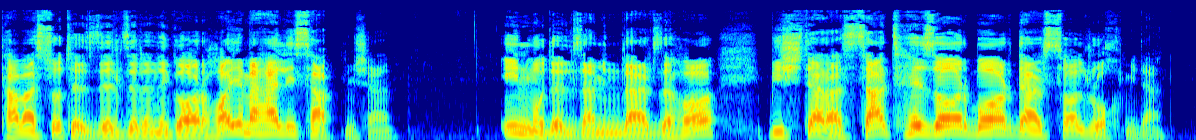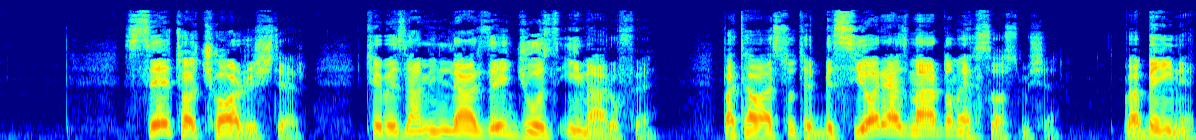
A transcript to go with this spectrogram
توسط زلزله نگارهای محلی ثبت میشن. این مدل زمین لرزه ها بیشتر از 100 هزار بار در سال رخ میدن. سه تا چهار ریشتر که به زمین لرزه جزئی معروفه و توسط بسیاری از مردم احساس میشه و بین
